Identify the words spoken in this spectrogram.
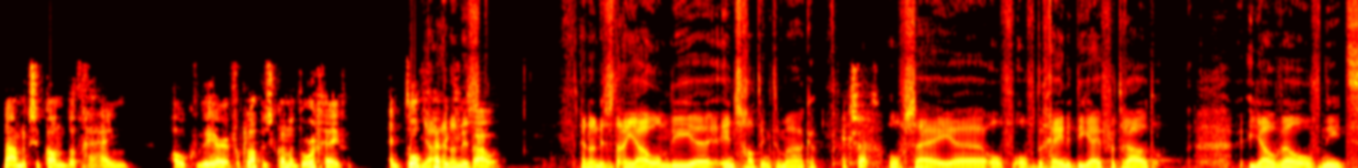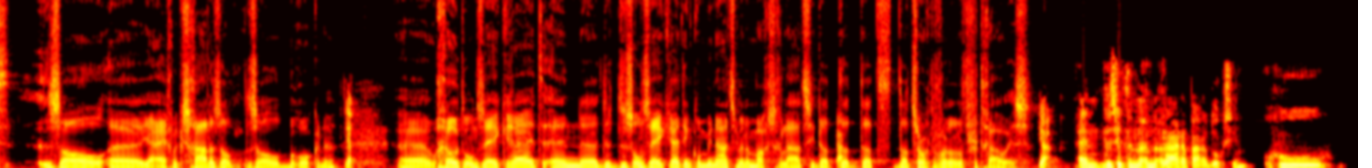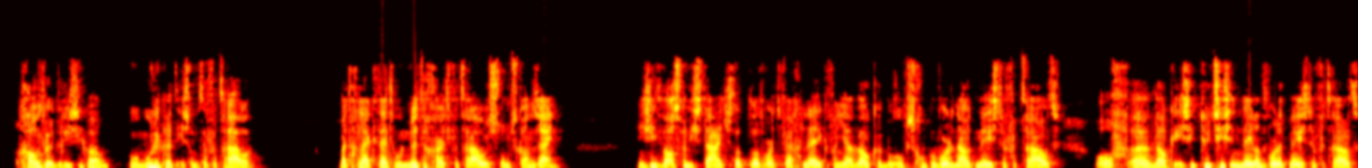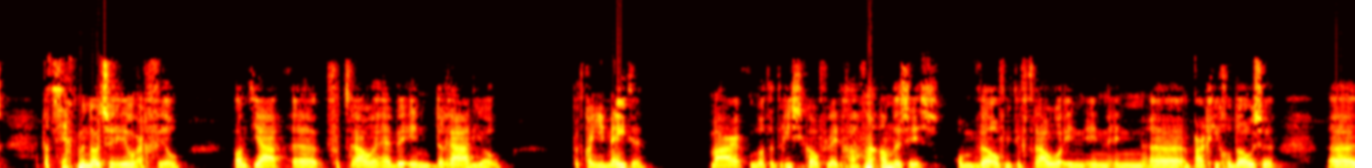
Namelijk, ze kan dat geheim ook weer verklappen. Ze kan het doorgeven. En toch ja, heb en ik vertrouwen. En dan is het aan jou om die uh, inschatting te maken. Exact. Of zij, uh, of, of degene die jij vertrouwt, jou wel of niet zal, uh, ja, eigenlijk schade zal, zal berokkenen. Ja. Uh, grote onzekerheid en uh, dus onzekerheid in combinatie met een machtsrelatie. Dat, Ja. dat, dat, dat zorgt ervoor dat het vertrouwen is. Ja, en er zit een, een rare paradox in. Hoe groter het risico, hoe moeilijker het is om te vertrouwen. Maar tegelijkertijd hoe nuttiger het vertrouwen soms kan zijn. Je ziet wel eens van die staatjes dat, dat wordt vergeleken van ja, welke beroepsgroepen worden nou het meeste vertrouwd. Of uh, welke instituties in Nederland worden het meeste vertrouwd. Dat zegt me nooit zo heel erg veel. Want ja, uh, vertrouwen hebben in de radio, dat kan je meten. Maar omdat het risico volledig anders is, om wel of niet te vertrouwen in, in, in uh, een paar giecheldozen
